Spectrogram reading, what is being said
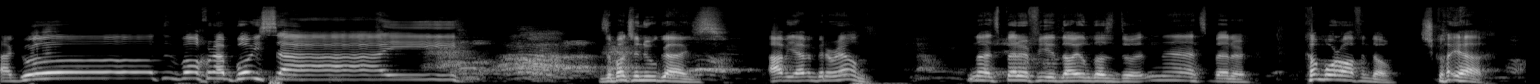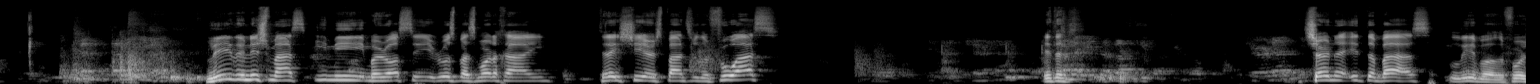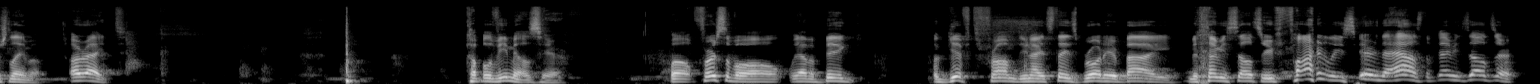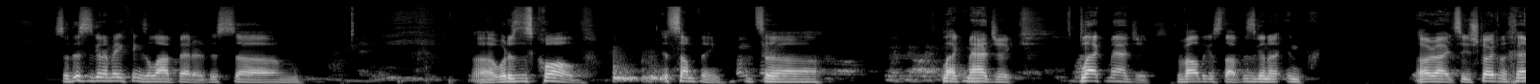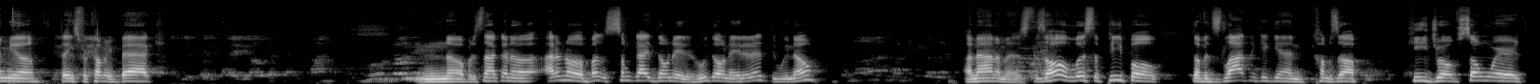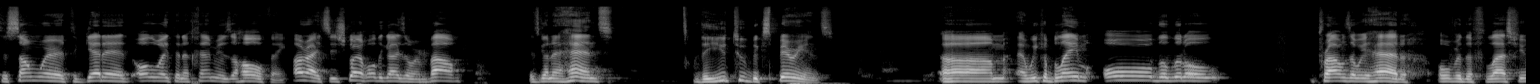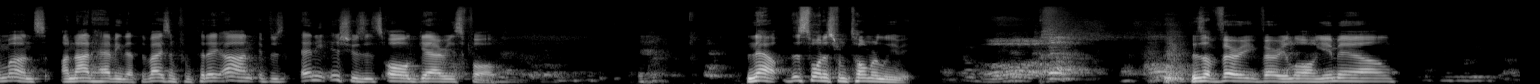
A good Vochra Boisai. There's a bunch of new guys. Avi, you haven't been around? No, it's better if your Dail doesn't do it. Nah, it's better. Come more often though. Shkoyach. Lilu Nishmas Imi Marosi Rus Bas Mordechai. Today's shir is sponsored by Fuas. Cherna Itabas Liba, the first Lema. All right. Couple of emails here. Well, first of all, we have a big a gift from the United States brought here by Nechemi Seltzer. He finally is here in the house, Nechemi Seltzer. So this is going to make things a lot better. This, um, uh, what is this called? It's something. It's uh, black magic. It's black magic. Gewaltige stuff. This is going to. Inc- All right. So Yishkoich Nechemia, thanks for coming back. No, but it's not going to. I don't know. But some guy donated. Who donated it? Do we know? Anonymous. There's a whole list of people. David Zlatnik again comes up. He drove somewhere to somewhere to get it, all the way to Nehemiah. Is the whole thing. All right, so Yishkoyach, all the guys that were involved, is going to hand the YouTube experience. Um, and we could blame all the little problems that we had over the last few months on not having that device. And from today on, if there's any issues, it's all Gary's fault. Now, this one is from Tomer Levy. This is a very, very long email.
